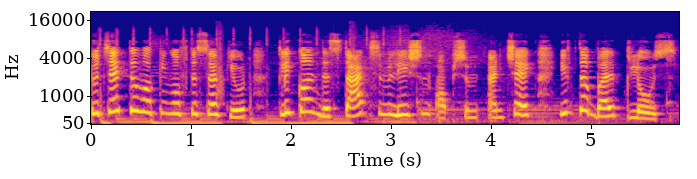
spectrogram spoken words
To check the working of the circuit, click on the Start Simulation option and check if the bulb glows.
